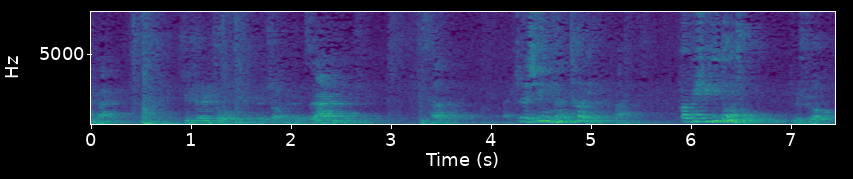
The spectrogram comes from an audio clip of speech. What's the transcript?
你看，其实手这脚就是自然的东西，你看，哎，这是新拳的特点啊，它必须一动手，就是说，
